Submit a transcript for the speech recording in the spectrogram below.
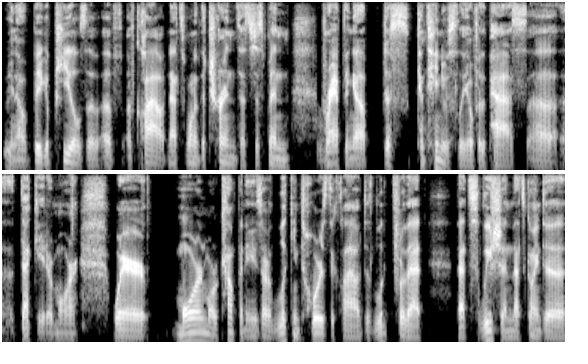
you know big appeals of, of, of cloud, and that's one of the trends that's just been ramping up just continuously over the past uh, decade or more, where more and more companies are looking towards the cloud to look for that that solution that's going to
